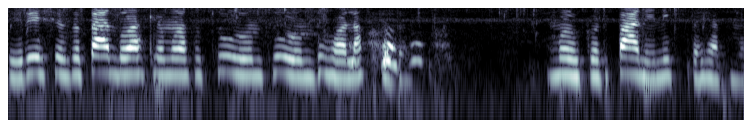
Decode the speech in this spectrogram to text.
हे रेशनचं तांदूळ असल्यामुळे असं चोळून चोळून धुवा लागतं. मळकट पाणी निघतं ह्यातनं.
